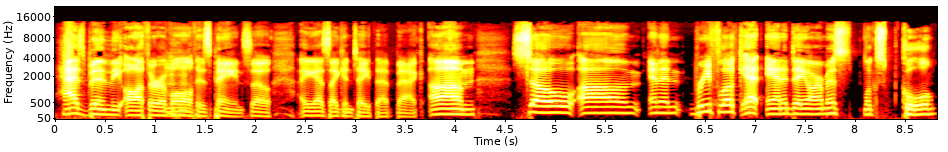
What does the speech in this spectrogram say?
has been the author of Mm-hmm. all of his pain. So I guess I can take that back. Um. So, um, and then brief look at Ana de Armas looks cool.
